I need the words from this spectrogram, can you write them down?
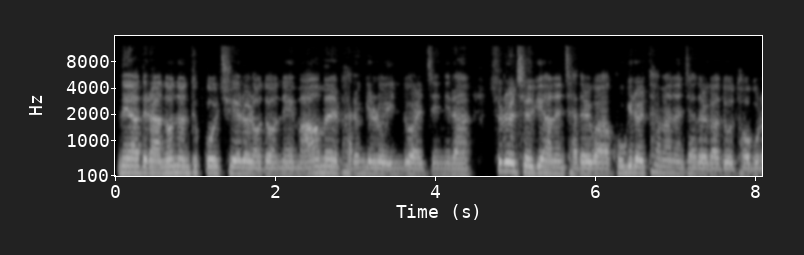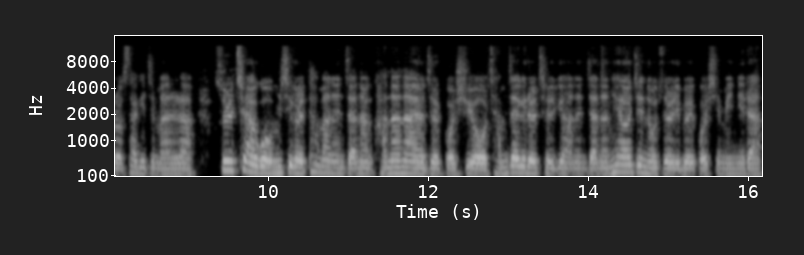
내 아들아 너는 듣고 지혜를 얻어 내 마음을 바른 길로 인도할지니라. 술을 즐겨하는 자들과 고기를 탐하는 자들과도 더불어 사귀지 말라. 술 취하고 음식을 탐하는 자는 가난하여질 것이요. 잠자기를 즐겨하는 자는 헤어진 옷을 입을 것임이니라.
